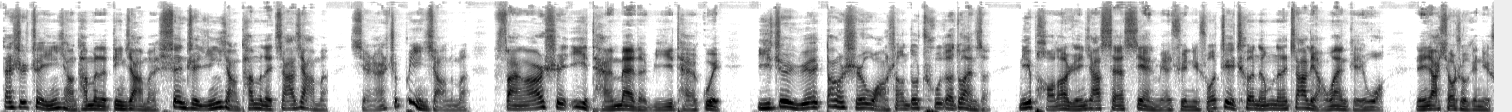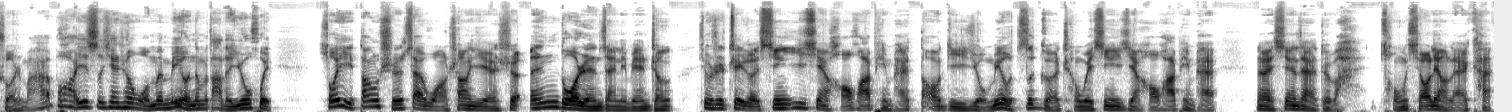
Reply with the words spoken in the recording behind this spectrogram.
但是这影响他们的定价吗？甚至影响他们的加价吗？显然是不影响的嘛，反而是一台卖的比一台贵，以至于当时网上都出个段子，你跑到人家 4S 店里面去，你说这车能不能加两万给我？人家销售跟你说什么？啊，不好意思，先生，我们没有那么大的优惠。所以当时在网上也是 N 多人在那边争，就是这个新一线豪华品牌到底有没有资格成为新一线豪华品牌？那现在对吧？从销量来看，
